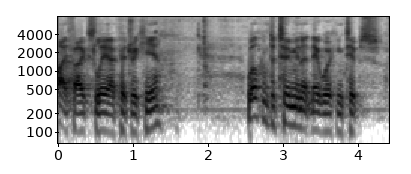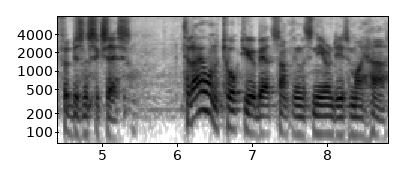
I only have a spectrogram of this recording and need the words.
Hi folks, Leo Petrick here. Welcome to 2 Minute Networking Tips for Business Success. Today I want to talk to you about something that's near and dear to my heart.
